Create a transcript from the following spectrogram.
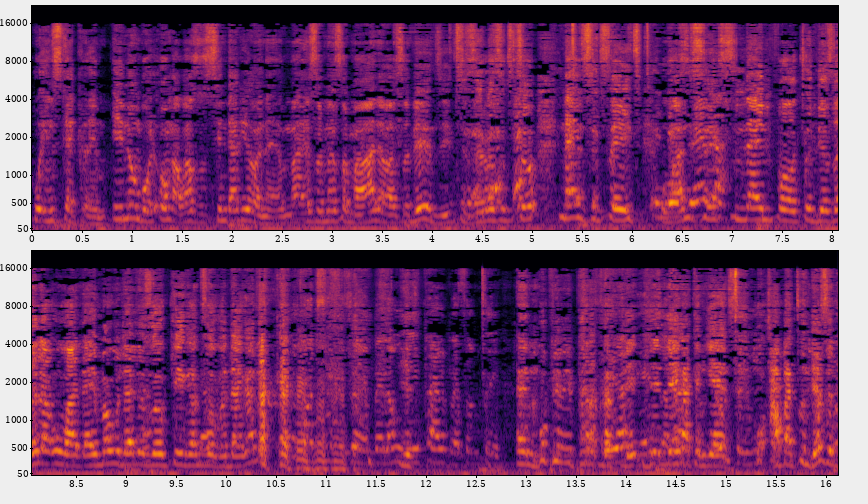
ku-instagram inombolo ongakwazi ukuthinta kuyona ma-sms mahala wasebenzi ithi 0ero six two nine six eight one six nine four cindezela u-one ayi ma kunalezonkinga kuzokonakala and kuphi i-paragraph le kade ngiyenza abacindezeli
